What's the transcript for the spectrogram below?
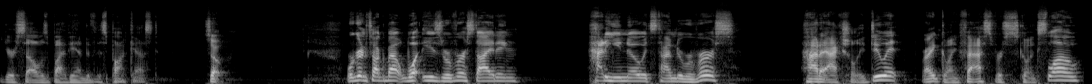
yourselves by the end of this podcast. So, we're going to talk about what is reverse dieting, how do you know it's time to reverse, how to actually do it, right? Going fast versus going slow,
